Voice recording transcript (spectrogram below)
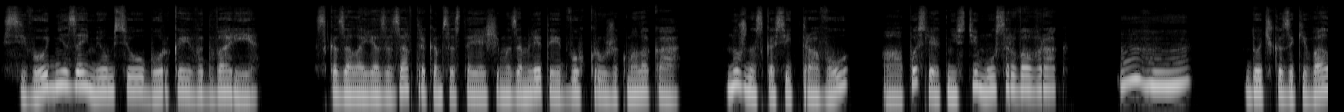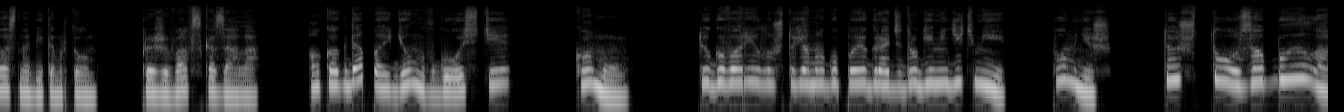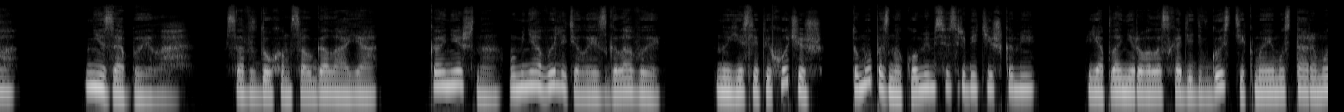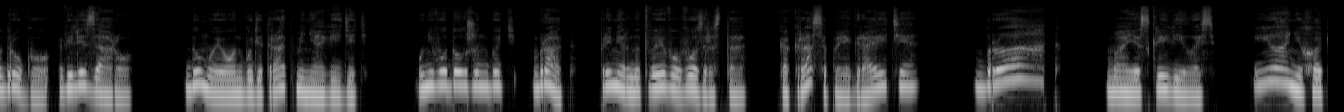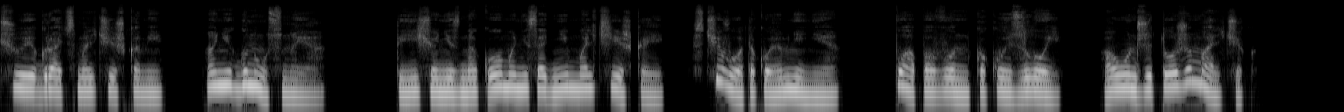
«Сегодня займемся уборкой во дворе», — сказала я за завтраком, состоящим из омлета и двух кружек молока. «Нужно скосить траву, а после отнести мусор во враг». «Угу», — дочка закивала с набитым ртом. Проживав, сказала. «А когда пойдем в гости?» «Кому?» «Ты говорила, что я могу поиграть с другими детьми. Помнишь? «Ты что, забыла?» «Не забыла», — со вздохом солгала я. «Конечно, у меня вылетело из головы. Но если ты хочешь, то мы познакомимся с ребятишками. Я планировала сходить в гости к моему старому другу, Велизару. Думаю, он будет рад меня видеть. У него должен быть брат, примерно твоего возраста. Как раз и поиграете». «Брат?» Майя скривилась. «Я не хочу играть с мальчишками. Они гнусные». «Ты еще не знакома ни с одним мальчишкой. С чего такое мнение?» «Папа вон какой злой, а он же тоже мальчик».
